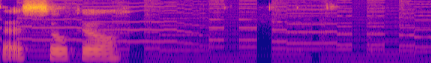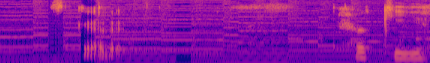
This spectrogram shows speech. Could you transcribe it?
That is so cool. Let's get it. Perky.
